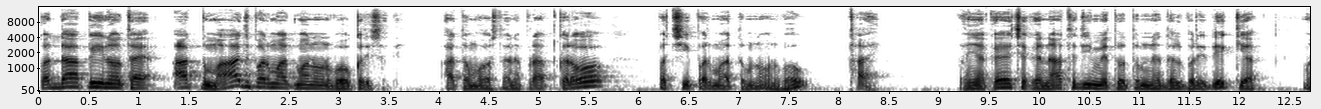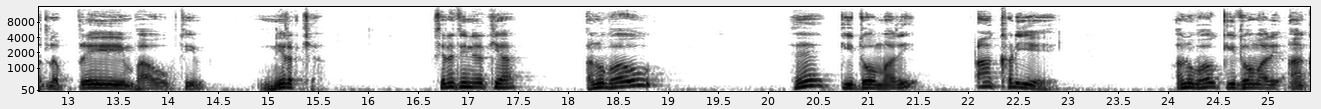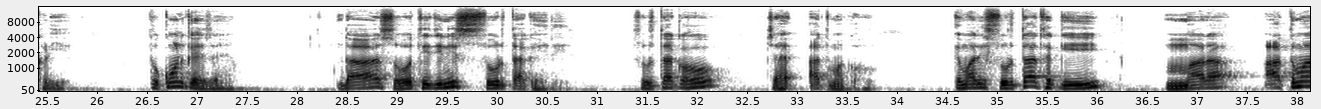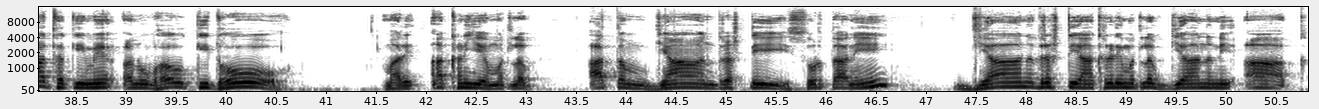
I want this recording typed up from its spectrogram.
કદાપી ન થાય આત્મા જ પરમાત્માનો અનુભવ કરી શકે આત્મ અવસ્થાને પ્રાપ્ત કરો પછી પરમાત્માનો અનુભવ થાય તો અહીંયા કહે છે કે નાથજી મેં તો તમને દલભરી દેખ્યા મતલબ પ્રેમ ભાવથી નિરખ્યા શેનાથી નિરખ્યા અનુભવ હે કીધો મારી આંખડીએ અનુભવ કીધો મારી આંખડીએ તો કોણ કહે છે અહીંયા દાસ હોથીજીની સુરતા કહી રહી છે સુરતા કહો ચાહે આત્મા કહો એ મારી સુરતા થકી મારા આત્મા થકી મેં અનુભવ કીધો મારી આંખણીએ મતલબ આત્મ જ્ઞાન દ્રષ્ટિ સુરતાની જ્ઞાન દ્રષ્ટિ આંખડી મતલબ જ્ઞાનની આંખ.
